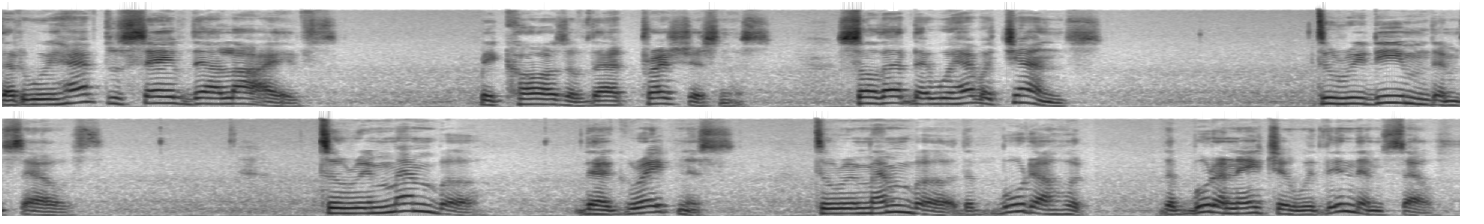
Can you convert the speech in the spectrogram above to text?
that we have to save their lives because of that preciousness so that they will have a chance to redeem themselves, to remember their greatness, to remember the Buddhahood, the Buddha nature within themselves,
